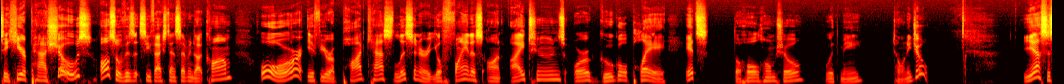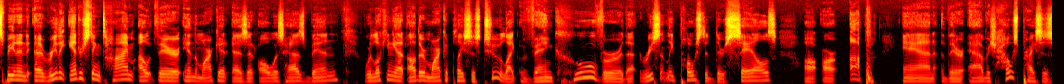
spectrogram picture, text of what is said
To hear past shows, also visit cfax1070.com or if you're a podcast listener, you'll find us on iTunes or Google Play. It's The Whole Home Show with me, Tony Joe. Yes, it's been a really interesting time out there in the market, as it always has been. We're looking at other marketplaces too, like Vancouver, that recently posted their sales uh, are up and their average house prices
